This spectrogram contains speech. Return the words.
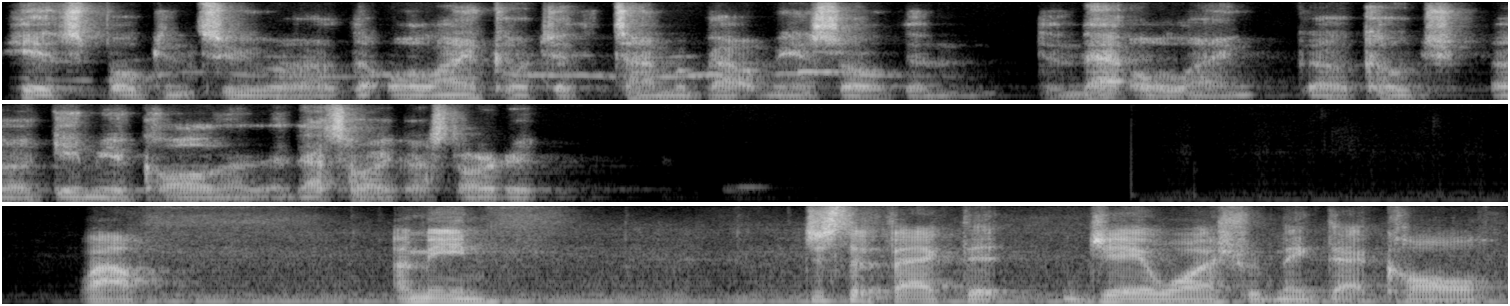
he had spoken to uh, the O line coach at the time about me, and so then then that O line uh, coach uh, gave me a call, and that's how I got started. Wow. I mean, just the fact that Jay Wash would make that call,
